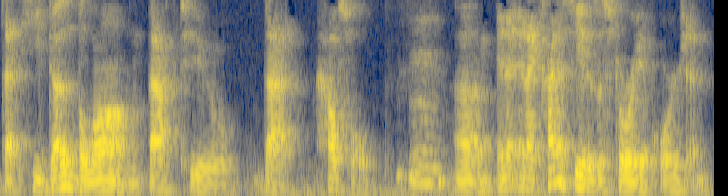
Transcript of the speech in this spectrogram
that he does belong back to that household. Um, and, and I kind of see it as a story of origin.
